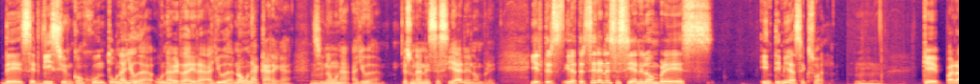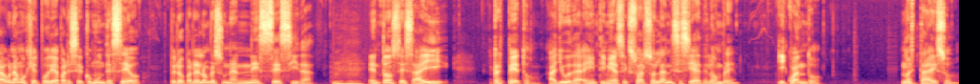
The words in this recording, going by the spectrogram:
de servicio en conjunto, una ayuda, una verdadera ayuda, no una carga, sino una ayuda. Es una necesidad en el hombre. Y, el ter- y la tercera necesidad en el hombre es intimidad sexual, que para una mujer podría parecer como un deseo, pero para el hombre es una necesidad. Entonces ahí respeto, ayuda e intimidad sexual son las necesidades del hombre y cuando no está eso,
